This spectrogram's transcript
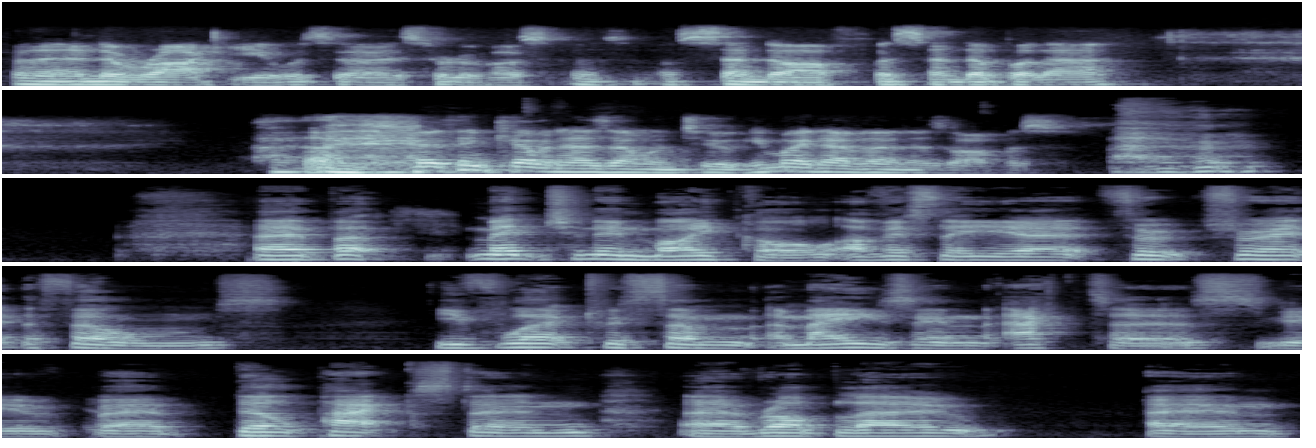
from the end of Rocky. It was a, sort of a, a send off, a send up of that. I, I think Kevin has that one too. He might have that in his office. uh, but mentioning Michael, obviously, uh, through, throughout the films, you've worked with some amazing actors. You, uh, Bill Paxton, uh, Rob Lowe, um,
